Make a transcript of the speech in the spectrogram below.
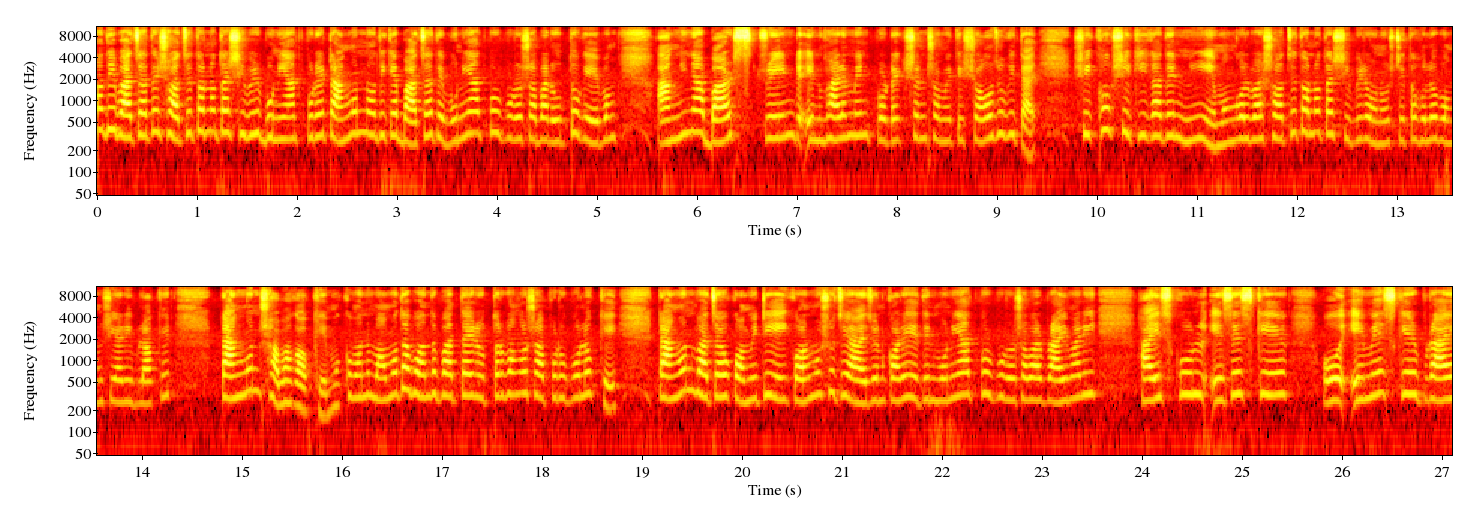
নদী বাঁচাতে সচেতনতা শিবির বুনিয়াদপুরে। টাঙ্গন নদীকে বাঁচাতে বুনিয়াদপুর পুরসভার উদ্যোগে এবং Angina birds trend environment protection সমিতির সহযোগিতায় শিক্ষক শিক্ষিকাদের নিয়ে মঙ্গলবার সচেতনতা শিবির অনুষ্ঠিত হলো বংশিয়ারি ব্লকের টাঙ্গন সভাকক্ষে। মুখ্যমন্ত্রী মমতা বন্দ্যোপাধ্যায়ের উত্তরবঙ্গ সফর উপলক্ষে টাঙ্গন বাঁচাও কমিটি এই কর্মসূচি আয়োজন করে। এদিন বুনিয়াদপুর পুরসভার প্রাইমারি হাই স্কুল এসএসকে ও এমএসকে প্রায়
